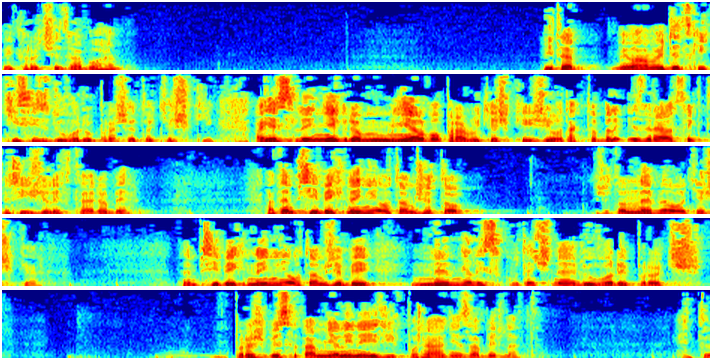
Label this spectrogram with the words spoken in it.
vykročit za Bohem. Víte, my máme vždycky tisíc důvodů, proč je to těžký. A jestli někdo měl opravdu těžký život, tak to byli Izraelci, kteří žili v té době. A ten příběh není o tom, že to, že to nebylo těžké. Ten příběh není o tom, že by neměli skutečné důvody, proč, proč by se tam měli nejdřív pořádně zabydlet. Je to,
